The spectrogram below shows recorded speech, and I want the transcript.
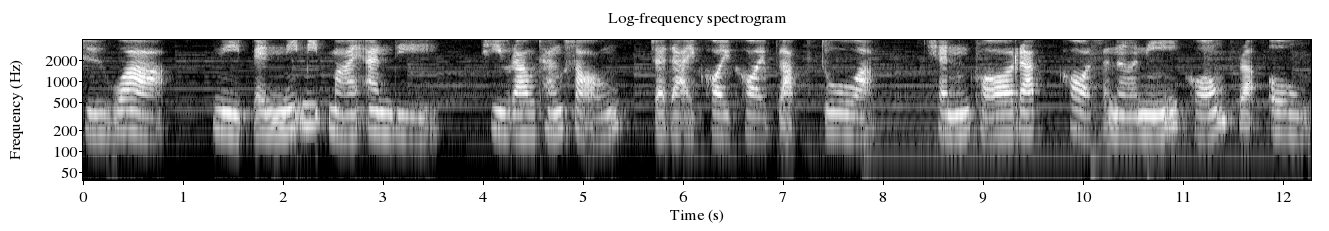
ถือว่า นี่เป็นนิมิตหมายอันดี ที่เราทั้งสองจะได้คอยคอยปรับตัว ฉันขอรับข้อเสนอนี้ของพระองค์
